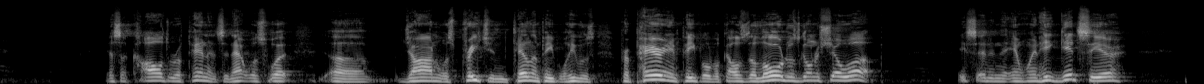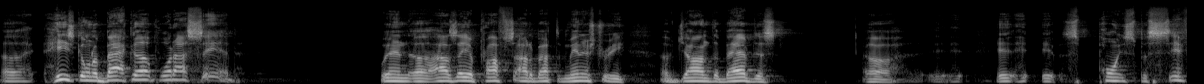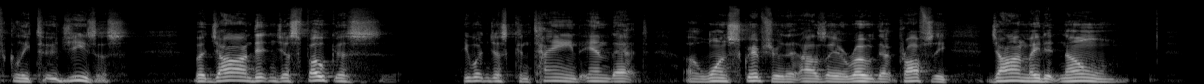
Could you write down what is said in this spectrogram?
It's a call to repentance, and that was what uh, John was preaching, telling people. He was preparing people because the Lord was going to show up. He said, and when he gets here, uh, he's going to back up what I said. When uh, Isaiah prophesied about the ministry of John the Baptist, uh, it, it, it, points specifically to Jesus. But John didn't just focus, he wasn't just contained in that uh, one scripture that Isaiah wrote, that prophecy. John made it known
